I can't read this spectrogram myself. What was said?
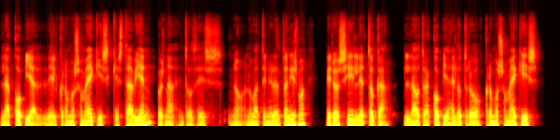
la copia del cromosoma X que está bien, pues nada, entonces no, no va a tener daltonismo, pero si le toca la otra copia, el otro cromosoma X,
